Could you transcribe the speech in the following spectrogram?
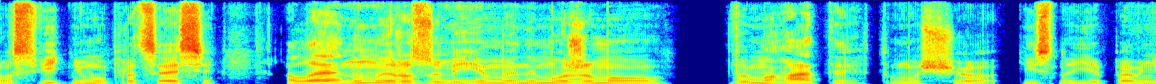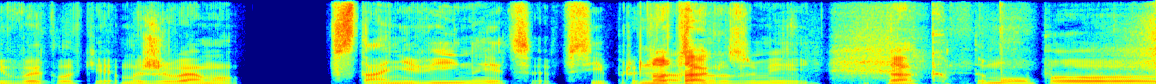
освітньому процесі. Але ну ми розуміємо, ми не можемо вимагати, тому що дійсно є певні виклики. Ми живемо в стані війни. Це всі прекрасно так. розуміють. Так. Тому, по,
